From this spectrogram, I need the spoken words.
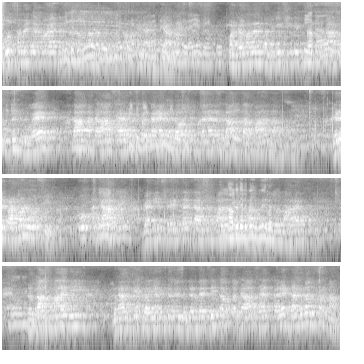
ਉਸ ਸਮੇਂ ਜਦੋਂ ਆਇਆ ਤਾਂ ਕਦੀ ਕਦੀ ਨਹੀਂ ਹੋਈ ਉਹਦੀ ਥੋੜਾ ਜਿਹਾ ਦੇਖੋ ਪਰ ਜਦ ਉਹਨਾਂ ਨੇ ਬੰਦਗੀ ਕੀਤੀ ਠੀਕ ਆ। ਤਾਂ ਮੁਕਤ ਹੋ ਗਏ ਤਾਂ ਅਚਾਰ ਸਾਹਿਬ ਬੜੀ ਨੂੰ ਜੱਦੀ ਕਰਿਆ ਹੋਈ ਕਿ ਲੋਕ ਤਨਰ ਰਵਿਦਾਸ ਦਾ ਪਾਣ ਦਾ ਜਿਹੜੇ ਬ੍ਰਾਹਮਣ ਲੋਕ ਸੀ ਉਹ ਅਚਾਰ ਜਾਨੀ ਸ੍ਰੇਸ਼ਟਾ ਚਾਰ ਸੰਪਾਦਨ ਆਪਦੇ ਦਿਲ ਵਿੱਚ ਬੁੱਝ ਲਓ। ਮਹਾਰਾਜ। ਦੋ ਮਿੰਟ ਰਵਿਦਾਸ ਮਹਾਰਾਜ ਜੀ ਬਨਾਰਸ ਦੀ ਗਲੀਆਂ ਵਿੱਚੋਂ ਦੇ ਗੁਜ਼ਰਦੇ ਸੀ ਤਾਂ ਅਚਾਰ ਸਾਹਿਬ ਕਰੇ ਦੰਡਵਤ ਪ੍ਰਣਾਮ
